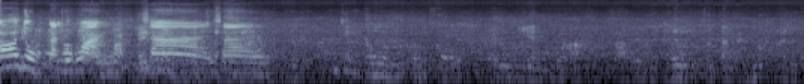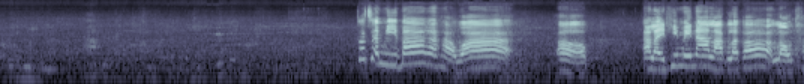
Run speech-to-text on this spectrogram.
ก็หยุ่มกันทุกวัน ใช่ใช่จริงๆกังวลในค จะมีบ้างอะค่ะว่าเอ่ออะไรที่ไม่น่ารักแล้วก็เราท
